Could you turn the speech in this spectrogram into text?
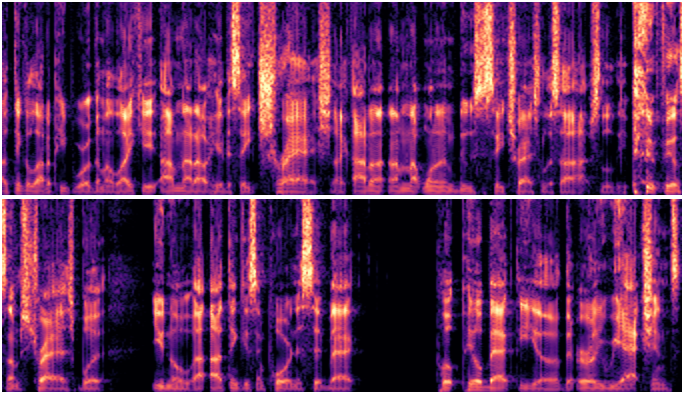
I think a lot of people are gonna like it. I'm not out here to say trash. Like I don't. I'm not one of them dudes to say trash unless I absolutely feel something's trash. But you know, I, I, think it's important to sit back, put peel back the uh, the early reactions.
